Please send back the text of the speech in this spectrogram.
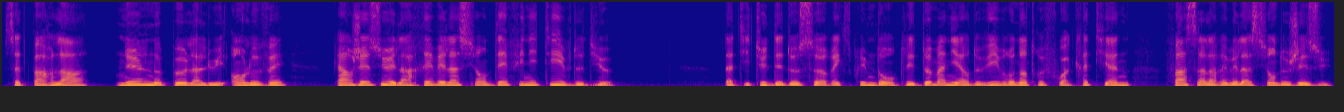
Cette part-là, nul ne peut la lui enlever, car Jésus est la révélation définitive de Dieu. L'attitude des deux sœurs exprime donc les deux manières de vivre notre foi chrétienne face à la révélation de Jésus.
